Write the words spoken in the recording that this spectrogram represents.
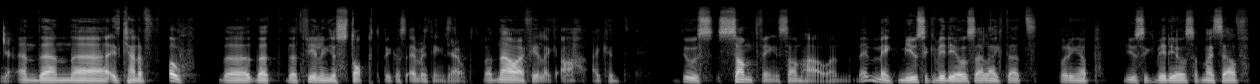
Yeah. And then uh, it kind of oh the that that feeling just stopped because everything Yeah. stopped. But now I feel like ah I could do something somehow and maybe make music videos. I like that putting up music videos of myself.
